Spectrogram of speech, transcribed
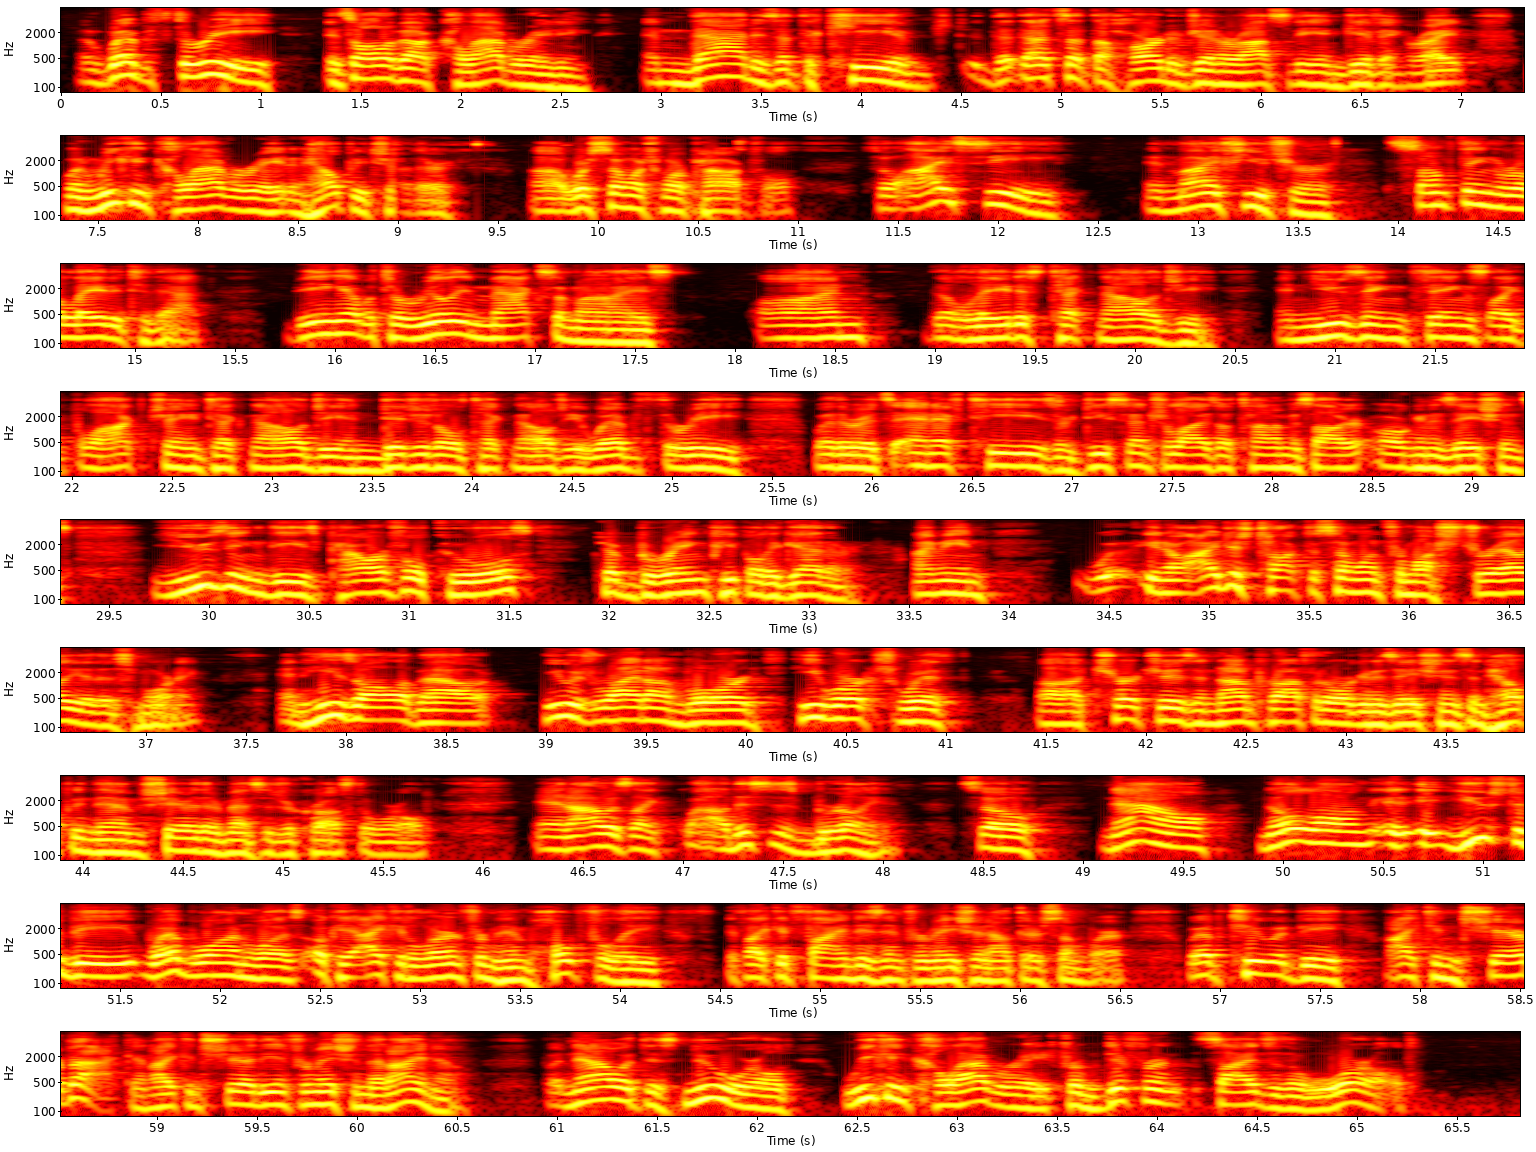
And Web three is all about collaborating. And that is at the key of that's at the heart of generosity and giving, right? When we can collaborate and help each other, uh, we're so much more powerful. So I see in my future something related to that, being able to really maximize on the latest technology and using things like blockchain technology and digital technology, Web3, whether it's NFTs or decentralized autonomous organizations, using these powerful tools to bring people together. I mean, you know, I just talked to someone from Australia this morning, and he's all about, he was right on board. He works with uh, churches and nonprofit organizations and helping them share their message across the world. And I was like, wow, this is brilliant. So now no long it, it, used to be web 1 was okay i could learn from him hopefully if i could find his information out there somewhere. Web 2 would be i can share back and i can share the information that i know. But now with this new world we can collaborate from different sides of the world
